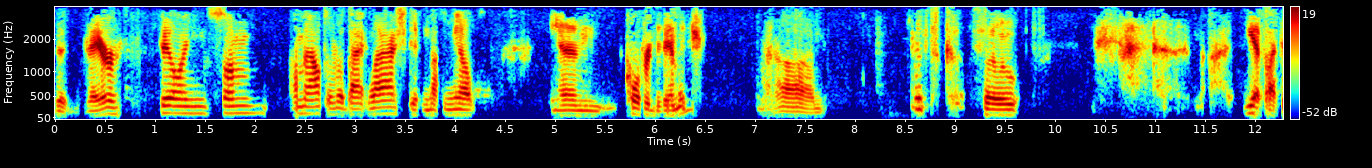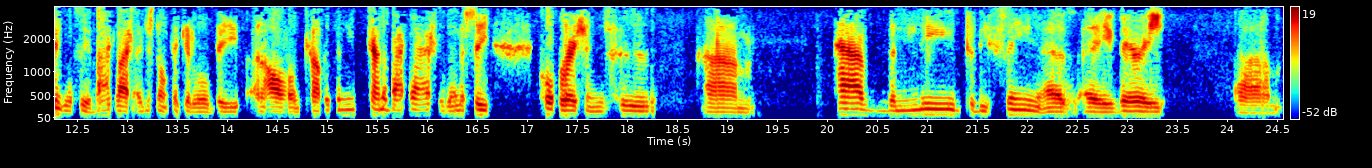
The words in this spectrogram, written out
that they're feeling some amount of a backlash, if nothing else, in corporate image. Um, it's, so, yes, I think we'll see a backlash. I just don't think it will be an all-encompassing kind of backlash. We're going to see corporations who um, have the need to be seen as a very um,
